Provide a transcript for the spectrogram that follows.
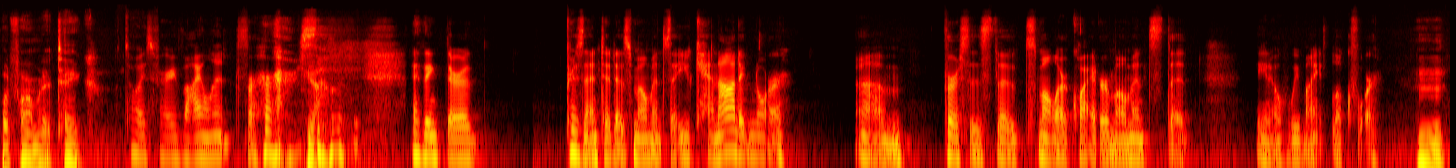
What form would it take? It's always very violent for her. So yeah. I think they're presented as moments that you cannot ignore um, versus the smaller, quieter moments that, you know, we might look for. Mm-hmm.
